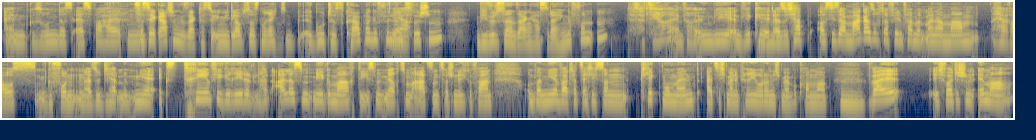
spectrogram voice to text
ein gesundes Essverhalten. Das hast du ja gerade schon gesagt, dass du irgendwie glaubst, du hast ein recht gutes Körpergefühl Ja. inzwischen. Wie würdest du dann sagen, hast du da hingefunden? Das hat sich auch einfach irgendwie entwickelt. Also ich habe aus dieser Magersucht auf jeden Fall mit meiner Mom herausgefunden. Also die hat mit mir extrem viel geredet und hat alles mit mir gemacht. Die ist mit mir auch zum Arzt inzwischen durchgefahren. Und bei mir war tatsächlich so ein Klickmoment, als ich meine Periode nicht mehr bekommen habe. Weil ich wollte schon immer,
